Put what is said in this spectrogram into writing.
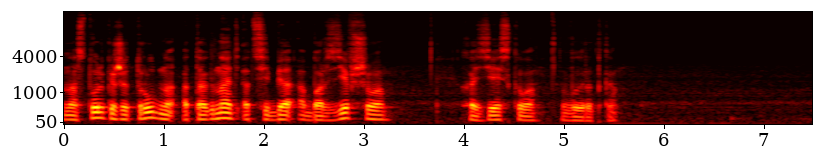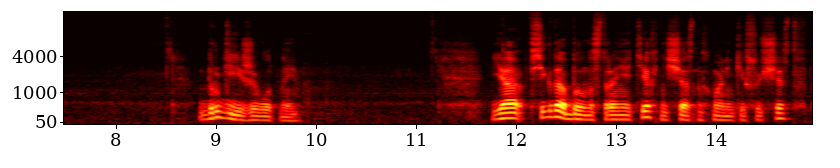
настолько же трудно отогнать от себя оборзевшего хозяйского выродка. Другие животные. Я всегда был на стороне тех несчастных маленьких существ,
